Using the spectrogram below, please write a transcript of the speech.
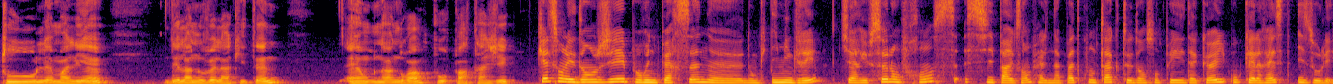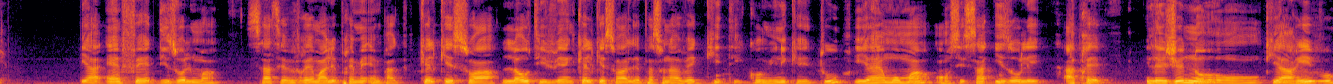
tous les Maliens de la Nouvelle-Aquitaine, un endroit pour partager. Quels sont les dangers pour une personne euh, donc immigrée qui arrive seule en France si par exemple elle n'a pas de contact dans son pays d'accueil ou qu'elle reste isolée? Il y a un fait d'isolement. Ça, c'est vraiment le premier impact. Quel que soit là où tu viens, quelles que soient les personnes avec qui tu communiques et tout, il y a un moment, on se sent isolé. Après, les jeunes euh, qui arrivent,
